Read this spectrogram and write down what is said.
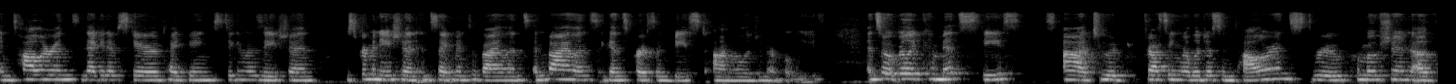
intolerance, negative stereotyping, stigmatization, discrimination, incitement to violence, and violence against person based on religion or belief. And so it really commits states, uh, to addressing religious intolerance through promotion of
